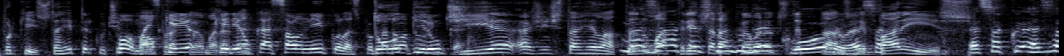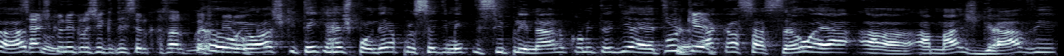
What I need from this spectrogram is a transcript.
porque isso tá repercutindo Pô, mal mas pra queriam, Câmara, queriam né? caçar o Nicolas por causa de uma Todo peruca. dia a gente tá relatando Mas é uma a treta na do Câmara dos decoro, Deputados. essa- Reparem isso. Essa, exato. Você acha que o Nicolas tinha que ter sido caçado por causa de Não, peruca? eu acho que tem que responder a procedimento disciplinar no Comitê de Ética. Por quê? A cassação é a, a- a mais grave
